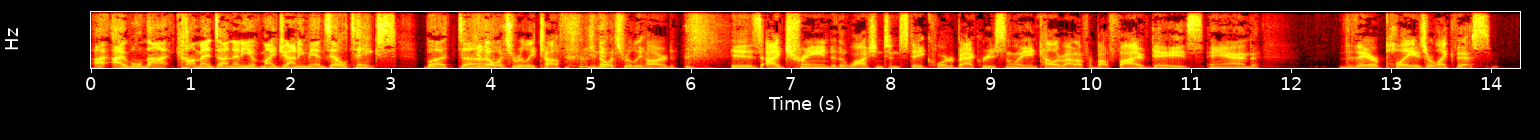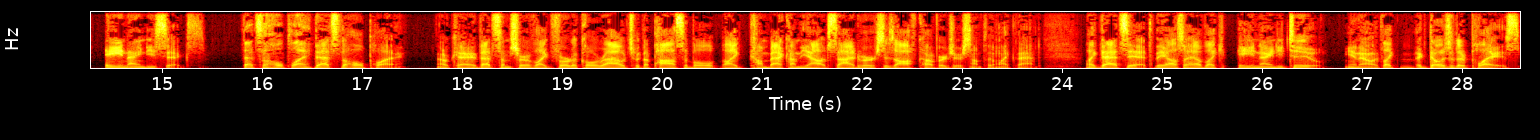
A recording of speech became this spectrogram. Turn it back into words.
I, I will not comment on any of my Johnny Manziel takes, but uh, You know what's really tough? You know what's really hard? Is I trained the Washington State quarterback recently in Colorado for about five days, and their plays are like this A96. that's the whole play. That's the whole play. Okay. That's some sort of like vertical routes with a possible like comeback on the outside versus off coverage or something like that. Like that's it. They also have like A92, you know, like, like those are their plays.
